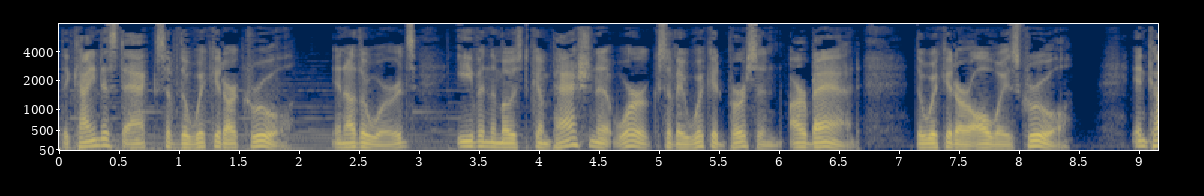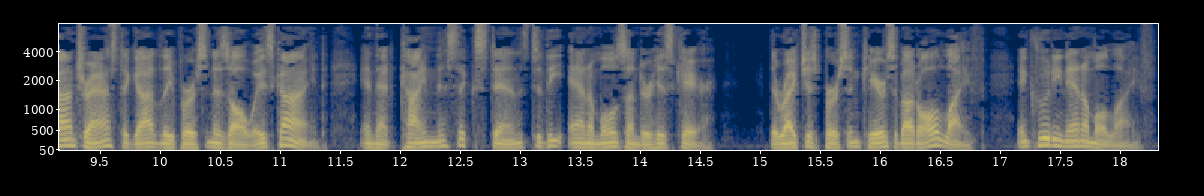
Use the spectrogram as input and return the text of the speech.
The kindest acts of the wicked are cruel. In other words, even the most compassionate works of a wicked person are bad. The wicked are always cruel. In contrast, a godly person is always kind, and that kindness extends to the animals under his care. The righteous person cares about all life, including animal life.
